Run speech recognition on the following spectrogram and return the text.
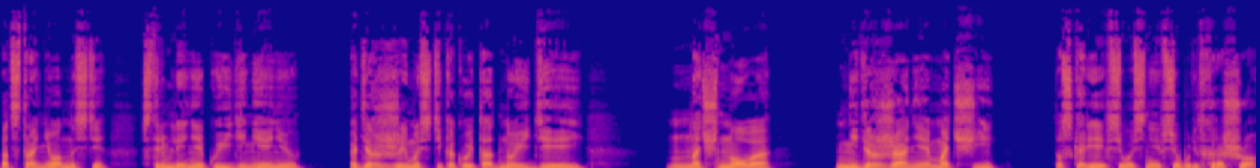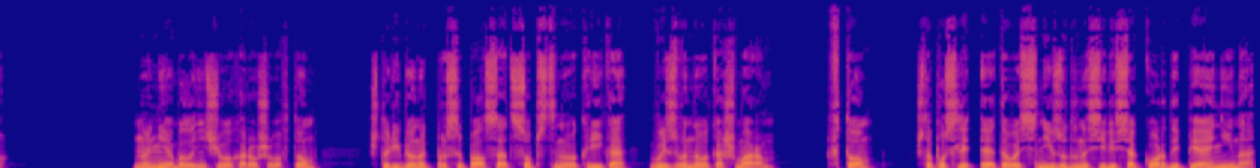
отстраненности, стремления к уединению, одержимости какой-то одной идеей, ночного недержание мочи, то, скорее всего, с ней все будет хорошо. Но не было ничего хорошего в том, что ребенок просыпался от собственного крика, вызванного кошмаром. В том, что после этого снизу доносились аккорды пианино,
